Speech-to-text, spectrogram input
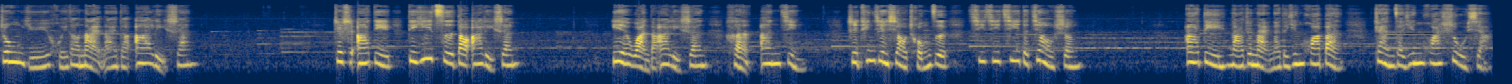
终于回到奶奶的阿里山。这是阿弟第一次到阿里山。夜晚的阿里山很安静，只听见小虫子叽叽叽的叫声。阿弟拿着奶奶的樱花瓣，站在樱花树下。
